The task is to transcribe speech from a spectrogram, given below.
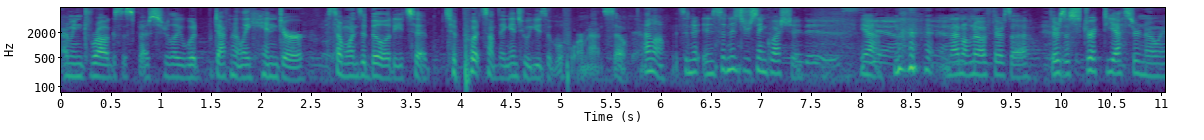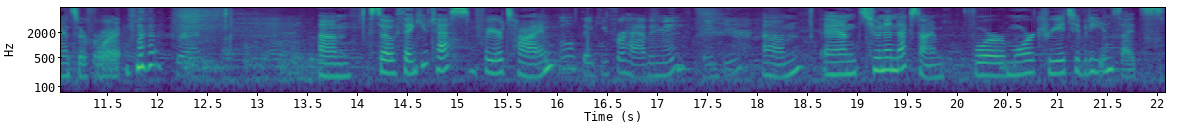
I mean, drugs especially would definitely hinder someone's ability to, to put something into a usable format. So I don't know. It's an, it's an interesting question. It is. Yeah. Yeah, and I don't know if there's a there's a strict yes or no answer for it. Correct. so thank you, Tess, for your time. Well, thank you for having me. Thank you. Um, and tune in next time for more creativity insights.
